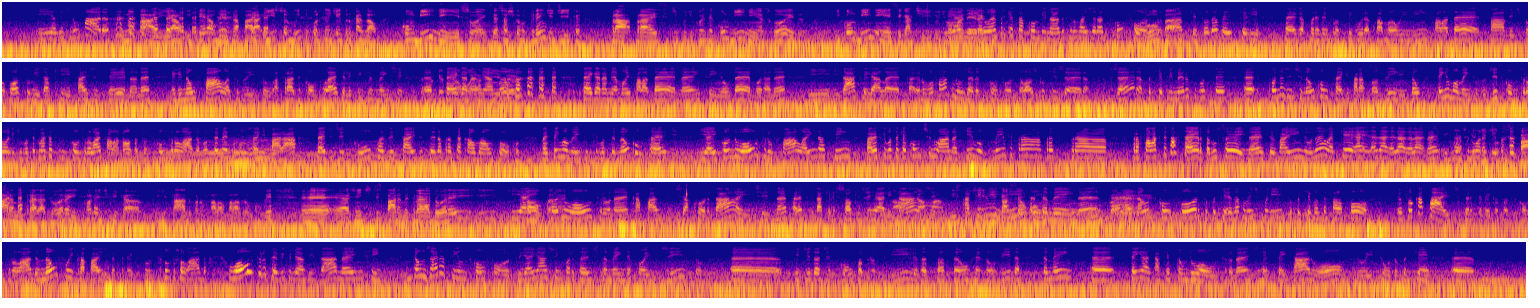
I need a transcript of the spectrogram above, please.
E a gente não para. Não para. E, e ter alguém para parar, isso é muito importante entre o casal. Combinem isso antes. Essa acho que é uma grande dica para esse tipo de coisa. É combinem as coisas e combinem esse gatilho de uma e, assim, maneira não que... é porque tá combinado que não vai gerar desconforto, Opa. tá? Porque toda vez que ele pega, por exemplo, segura com a mão em mim e fala, Dé, sabe? Tipo, eu vou assumir daqui, sai de cena, né? Ele não fala tudo isso, a frase completa, ele simplesmente uh, pega na minha mão, pega na minha mão e fala, Dé, né? Enfim, ou Débora, né? e, e dá aquele alerta. Eu não vou falar que não gera desconforto, é lógico que gera. Gera porque, primeiro, que você. É, quando a gente não consegue parar sozinho, então tem um momento do descontrole que você começa a se descontrolar e fala: Nossa, tô descontrolada. Você mesmo consegue parar, pede desculpas e sai de cena para se acalmar um pouco. Mas tem momentos que você não consegue. E aí, quando o outro fala, ainda assim, parece que você quer continuar naquilo, meio que pra para falar que você tá certa, não sei, né? Você vai indo, não, é porque. É, é, é, né? E continua é, naquilo. A gente dispara a metralhadora e quando a gente fica irritado, para não falar o palavrão com P, é, a gente dispara a metralhadora e, e, e solta, aí, quando né? o outro, né, é capaz de te acordar e te, né, parece que dá aquele choque de realidade. Nossa, dá uma, um misto aquilo de irritação irrita com, também, com né? Culpa, é, né? Dá um desconforto, porque exatamente por isso, porque você fala, pô eu sou capaz de perceber que eu estou descontrolada, eu não fui capaz de perceber que estou descontrolada, o outro teve que me avisar, né? Enfim. Então gera assim um desconforto. E aí acho importante também depois disso, uh, pedido a desculpa para os filhos, a situação resolvida, também uh, tem a, a, questão do outro, né? De respeitar o outro e tudo, porque. Uh,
